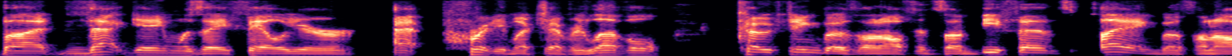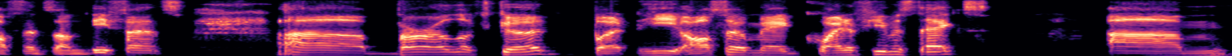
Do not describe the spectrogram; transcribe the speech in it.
but that game was a failure at pretty much every level. Coaching, both on offense on defense, playing both on offense on defense. Uh, Burrow looked good, but he also made quite a few mistakes. Um,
